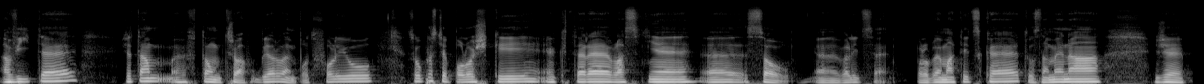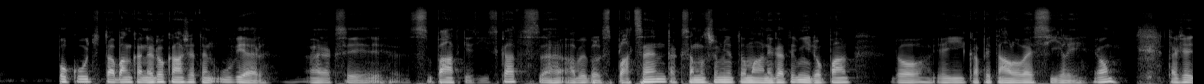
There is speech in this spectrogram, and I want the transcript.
a víte, že tam v tom třeba v úběrovém portfoliu jsou prostě položky, které vlastně eh, jsou eh, velice problematické. To znamená, že pokud ta banka nedokáže ten úvěr eh, jak si zpátky získat, aby byl splacen, tak samozřejmě to má negativní dopad do její kapitálové síly. Jo? Takže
